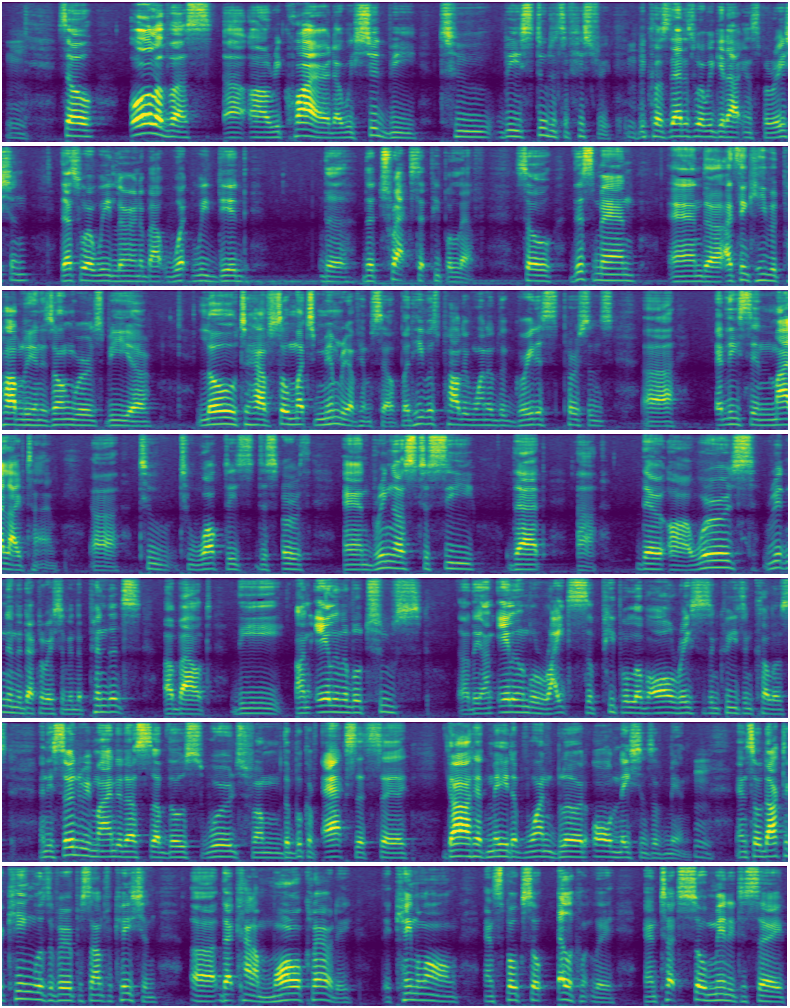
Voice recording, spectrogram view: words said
So, all of us uh, are required, or we should be, to be students of history because that is where we get our inspiration. That's where we learn about what we did, the, the tracks that people left. So, this man, and uh, I think he would probably, in his own words, be uh, low to have so much memory of himself, but he was probably one of the greatest persons, uh, at least in my lifetime, uh, to, to walk this, this earth and bring us to see that uh, there are words written in the Declaration of Independence about the unalienable truths, uh, the unalienable rights of people of all races and creeds and colors. And he certainly reminded us of those words from the book of Acts that say, God hath made of one blood all nations of men. And so Dr. King was the very personification, uh, that kind of moral clarity that came along and spoke so eloquently and touched so many to say,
